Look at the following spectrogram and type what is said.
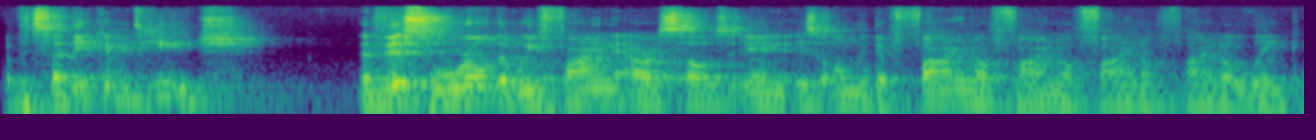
But the tzaddikim teach that this world that we find ourselves in is only the final, final, final, final link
